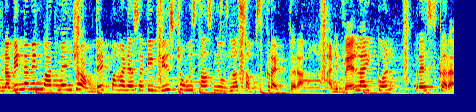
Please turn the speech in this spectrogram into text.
नवीन नवीन बातम्यांचे अपडेट पाहण्यासाठी वीस चोवीस तास न्यूजला सबस्क्राईब करा आणि बेल आयकॉन प्रेस करा.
